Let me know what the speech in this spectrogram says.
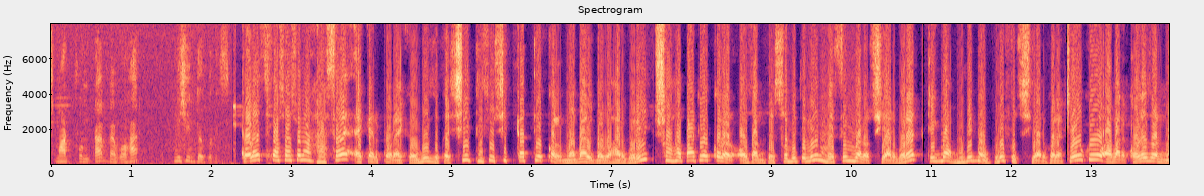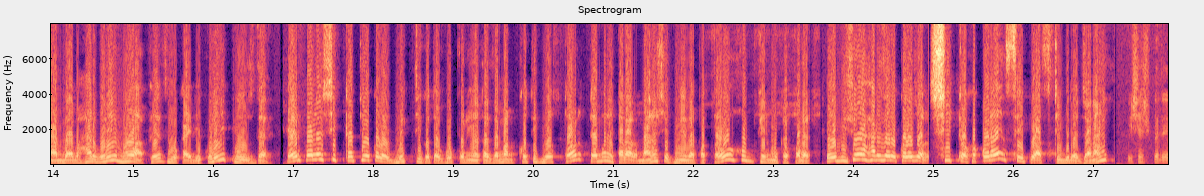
স্মার্টফোনটা ব্যবহার নিষিদ্ধ করেছি। কলেজ প্রশাসনের হাসে একের পর এক অভিযোগে সে কিছু শিক্ষার্থী অকল মোবাইল ব্যবহার করি সহপাঠী অকলের অজান্তে ছবি তুলি মেসেঞ্জার শেয়ার করে কিংবা বিভিন্ন গ্রুপ শেয়ার করে কেউ কেউ আবার কলেজের নাম ব্যবহার করে ভুয়া ফেসবুক আইডি খুলে পুজ দেন। এর ফলে শিক্ষার্থী অকলের ব্যক্তিগত গোপনীয়তা যেমন ক্ষতিগ্রস্ত তেমনি তার মানসিক নিরাপত্তাও হুমকির মুখে পড়ে এই বিষয়ে হারিজারি কলেজের শিক্ষক সকলে সি প্লাস টিভিরে জানাই বিশেষ করে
